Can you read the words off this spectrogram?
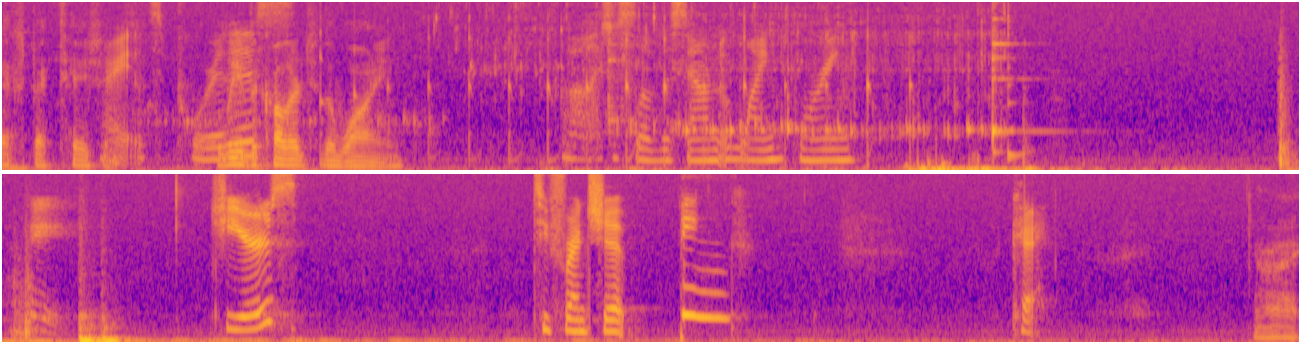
expectations. All right, let's pour Leave this. Leave the color to the wine. Oh, I just love the sound of wine pouring. Okay. Cheers to friendship. Bing. Okay. All right.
